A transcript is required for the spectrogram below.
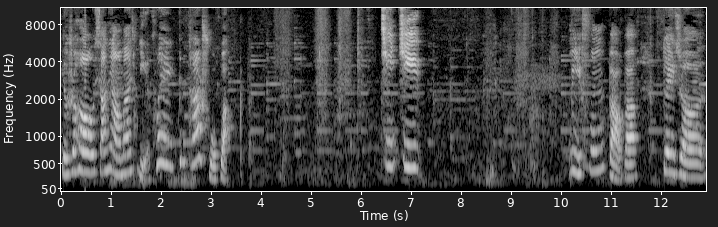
有时候，小鸟们也会跟他说话。叽叽，蜜蜂宝宝对着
